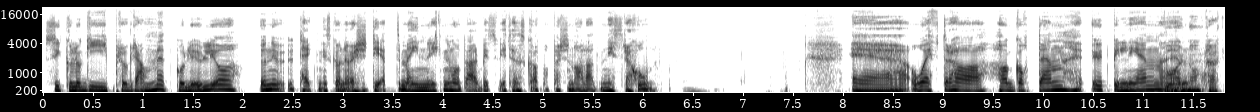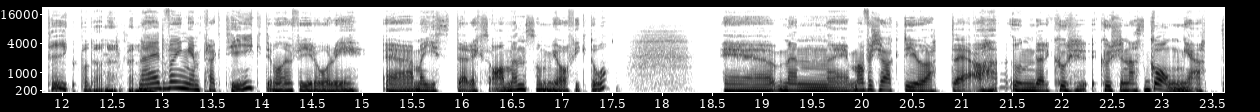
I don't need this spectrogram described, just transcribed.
psykologiprogrammet på Luleå tekniska universitet med inriktning mot arbetsvetenskap och personaladministration. Eh, och efter att ha, ha gått den utbildningen... Var det någon praktik på den utbildningen? Nej, det var ingen praktik. Det var en fyraårig eh, magisterexamen som jag fick då. Eh, men eh, man försökte ju att eh, under kursernas gång att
